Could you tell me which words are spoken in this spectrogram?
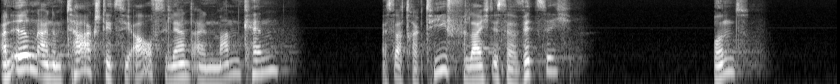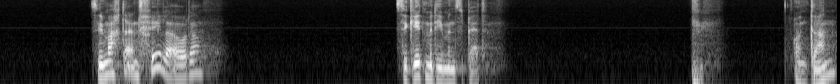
An irgendeinem Tag steht sie auf, sie lernt einen Mann kennen, er ist attraktiv, vielleicht ist er witzig und sie macht einen Fehler, oder? Sie geht mit ihm ins Bett. Und dann?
